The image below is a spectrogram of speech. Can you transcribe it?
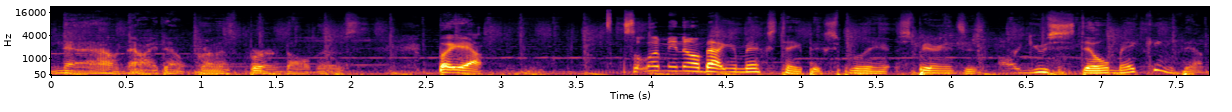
no, no, I don't. Brothers burned all those. But yeah, so let me know about your mixtape experiences. Are you still making them?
